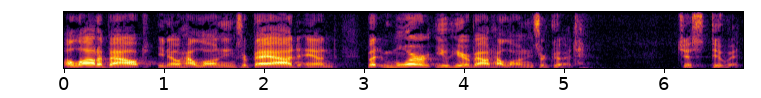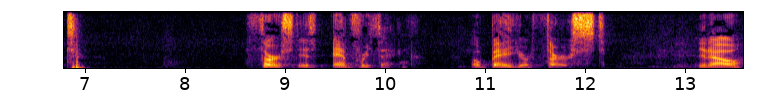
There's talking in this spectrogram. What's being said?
a lot about, you know, how longings are bad, and, but more you hear about how longings are good. Just do it. Thirst is everything. Obey your thirst. You know?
